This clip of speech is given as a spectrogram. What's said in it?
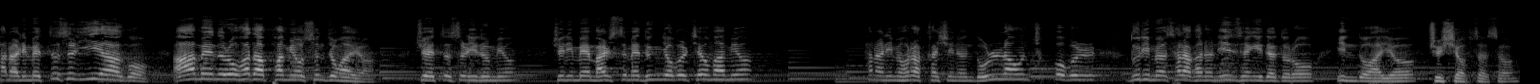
하나님의 뜻을 이해하고 아멘으로 화답하며 순종하여 주의 뜻을 이루며 주님의 말씀의 능력을 체험하며 하나님이 허락하시는 놀라운 축복을 누리며 살아가는 인생이 되도록 인도하여 주시옵소서.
